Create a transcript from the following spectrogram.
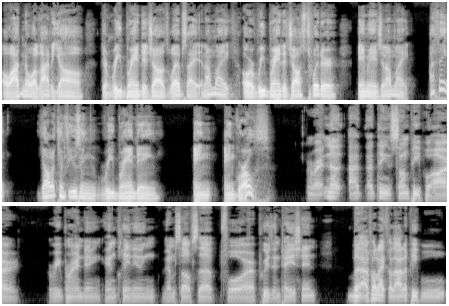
Oh, I know a lot of y'all then rebranded y'all's website. And I'm like, or rebranded y'all's Twitter image. And I'm like, I think y'all are confusing rebranding and, and growth. Right. No, I, I think some people are rebranding and cleaning themselves up for a presentation, but I feel like a lot of people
